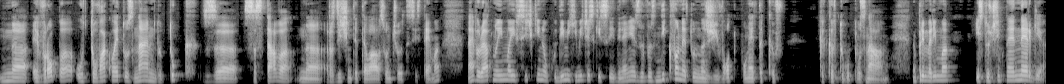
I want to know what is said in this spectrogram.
на Европа от това, което знаем до тук за състава на различните тела в Слънчевата система, най-вероятно има и всички необходими химически съединения за възникването на живот, поне такъв, какъвто го познаваме. Например, има източник на енергия,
